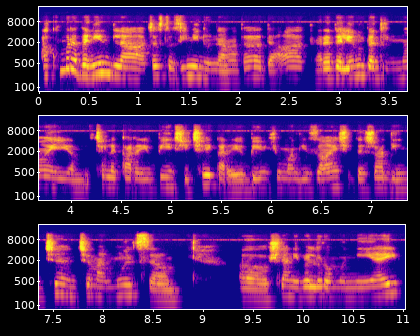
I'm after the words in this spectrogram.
Acum revenind la această zi minunată, da, Revelionul pentru noi, um, cele care iubim și cei care iubim Human Design și deja din ce în ce mai mulți uh, și la nivelul României,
